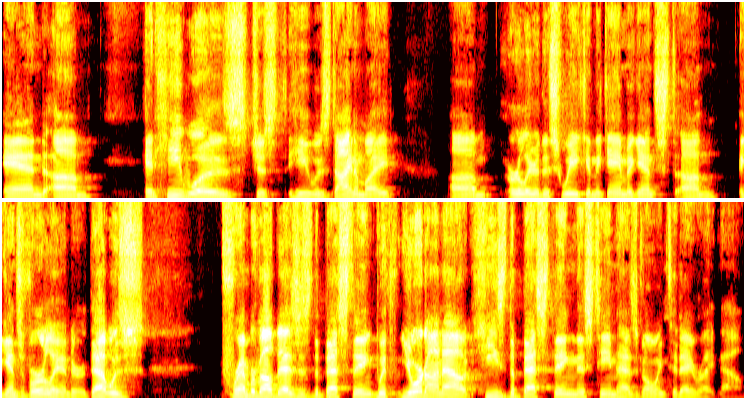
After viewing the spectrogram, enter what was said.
and um, and he was just he was dynamite um, earlier this week in the game against um, against Verlander. That was Framber Valdez is the best thing. With Yordan out, he's the best thing this team has going today, right now.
